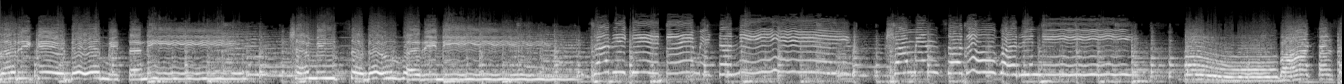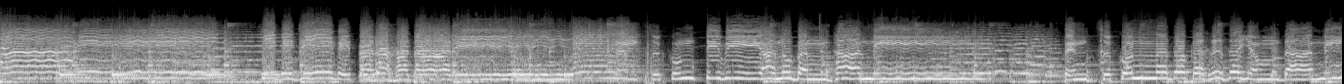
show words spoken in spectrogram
జరిగేదేమిటని క్షమించదెవ్వరినీ? రహదారి పెంచుకుంటివి అనుబంధాన్ని. పెంచుకున్నదొక హృదయం దాన్ని.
